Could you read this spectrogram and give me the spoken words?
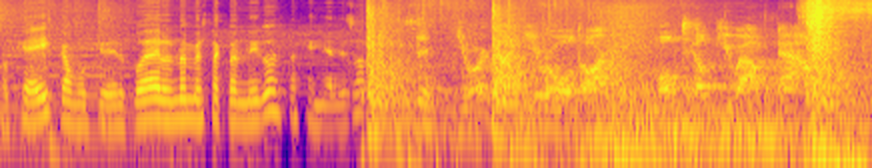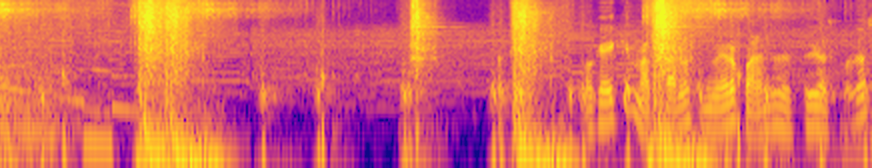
Ok, como que el poder de los memes está conmigo. Está genial eso. Sí. Your nine-year-old army won't help you out now. Ok, hay que matarlos primero para antes de destruir las cosas.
